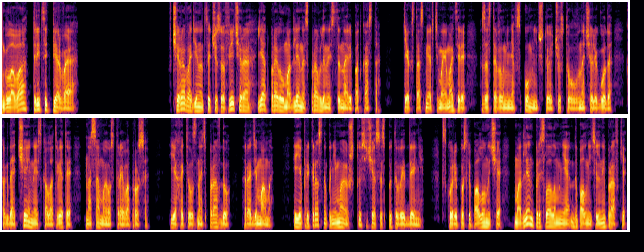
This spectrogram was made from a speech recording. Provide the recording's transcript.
Глава 31. Вчера в 11 часов вечера я отправил Мадлен исправленный сценарий подкаста. Текст о смерти моей матери заставил меня вспомнить, что я чувствовал в начале года, когда отчаянно искал ответы на самые острые вопросы. Я хотел знать правду ради мамы. И я прекрасно понимаю, что сейчас испытывает Дэнни. Вскоре после полуночи Мадлен прислала мне дополнительные правки,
